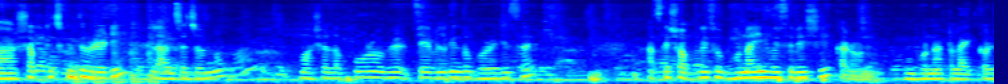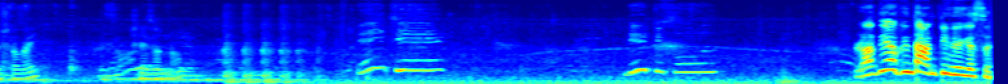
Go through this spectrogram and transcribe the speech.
আর সব কিছু কিন্তু রেডি লাঞ্চের জন্য। মশালা পুরো টেবিল কিন্তু ভরে গেছে। আজকে সব কিছু ভুনাই হয়েছে বেশি কারণ ভুনাটা লাইক করে সবাই। সেই জন্য এই যে বিউটিফুল রাদিয়াও কিন্তু আন্টি হয়ে গেছে।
